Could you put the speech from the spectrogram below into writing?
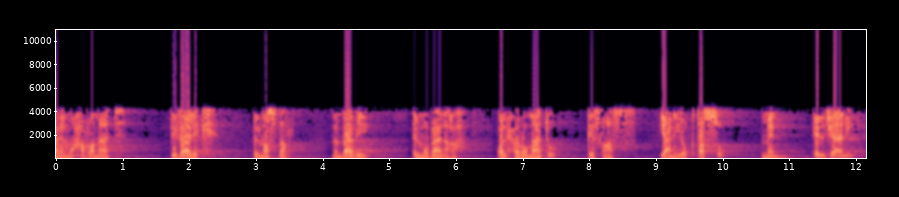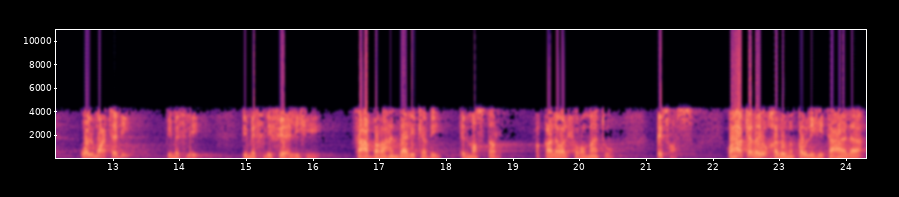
عن المحرمات. بذلك المصدر من باب المبالغة. والحرمات قصاص يعني يقتص من الجاني والمعتدي بمثل بمثل فعله. فعبر عن ذلك بالمصدر وقال والحرمات قصص وهكذا يؤخذ من قوله تعالى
